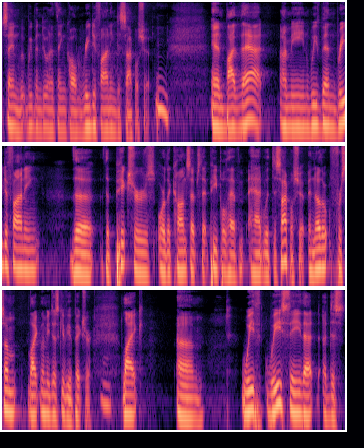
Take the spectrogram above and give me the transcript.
saying that we've been doing a thing called redefining discipleship mm. And by that i mean we've been redefining the the pictures or the concepts that people have had with discipleship. In other, for some, like let me just give you a picture. Like, um, we we see that a dis,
